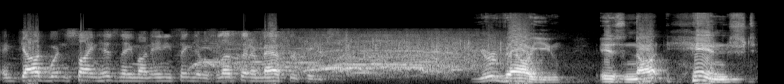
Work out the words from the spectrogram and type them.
and God wouldn't sign his name on anything that was less than a masterpiece. Your value is not hinged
